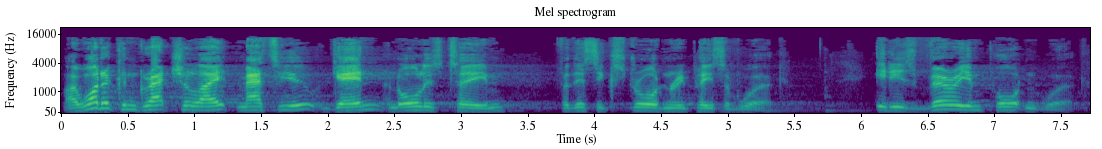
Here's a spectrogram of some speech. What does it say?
I want to congratulate Matthew again and all his team for this extraordinary piece of work. It is very important work.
